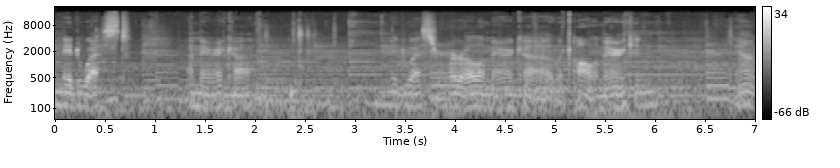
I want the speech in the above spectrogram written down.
Midwest America, Midwest rural America, like all American town,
